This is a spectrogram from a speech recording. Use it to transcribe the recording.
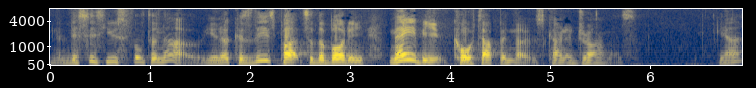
This is useful to know, you know, because these parts of the body may be caught up in those kind of dramas. Yeah?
